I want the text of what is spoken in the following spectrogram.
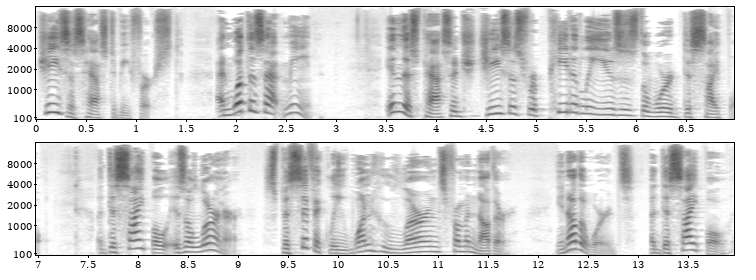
Jesus has to be first. And what does that mean? In this passage, Jesus repeatedly uses the word disciple. A disciple is a learner, specifically one who learns from another. In other words, a disciple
